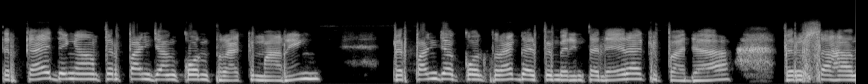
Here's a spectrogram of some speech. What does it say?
terkait dengan perpanjang kontrak kemarin perpanjang kontrak dari pemerintah daerah kepada perusahaan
